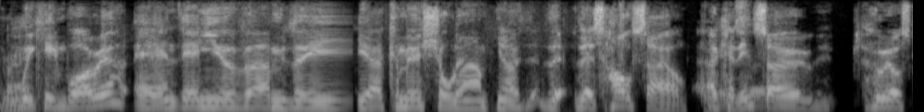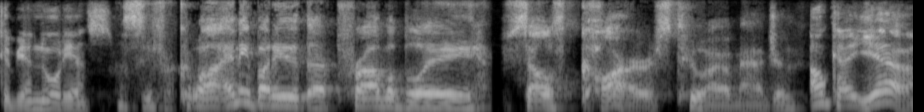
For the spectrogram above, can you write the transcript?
right. Weekend Warrior, and then you've um, the uh, commercial. Um, you know, th- that's wholesale. Okay, then so who else could be an audience? Let's see for well anybody that probably sells cars too. I imagine. Okay, yeah,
